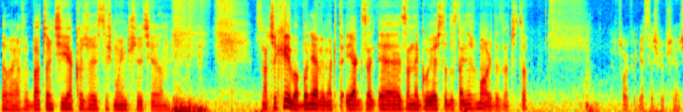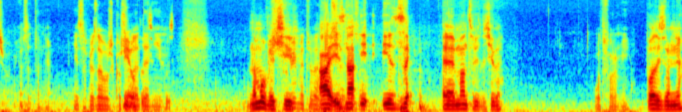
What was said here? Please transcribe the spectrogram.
Dobra, wybaczam ci jako, że jesteś moim przyjacielem. Znaczy chyba, bo nie wiem, jak, te, jak za, e, zanegujesz, to dostaniesz w mordę, znaczy co? Spoko, jesteśmy przyjaciółmi, ja za to nie. I sobie załóż koszulę Miło denim. No mówię ci. Zrobimy tyle A, i zna, razem. i, z, e, mam coś do ciebie. What for me? Podejdź do mnie.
